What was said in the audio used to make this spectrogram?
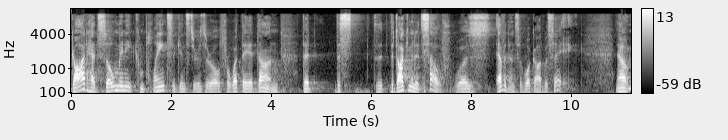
God had so many complaints against Israel for what they had done that this, the, the document itself was evidence of what God was saying. Now,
